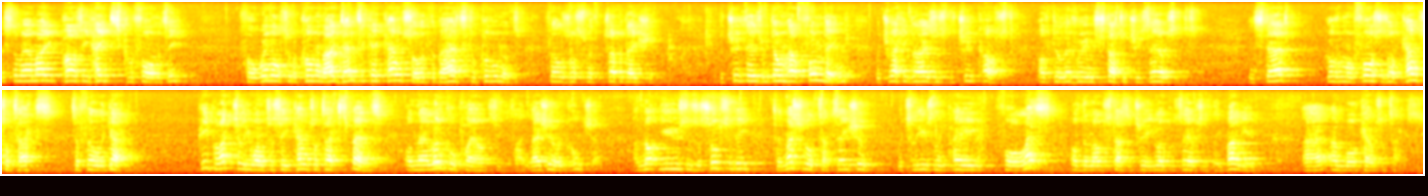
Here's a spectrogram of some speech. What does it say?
Mr Mayor, my party hates conformity. For Wirral to become an identikit council at the behest of government fills us with trepidation. The truth is we don't have funding which recognises the true cost of delivering statutory services. Instead, government forces up council tax to fill the gap. People actually want to see council tax spent on their local priorities like leisure and culture and not used as a subsidy to national taxation which leaves them paying for less of the non-statutory local services they value uh, and more council tax.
